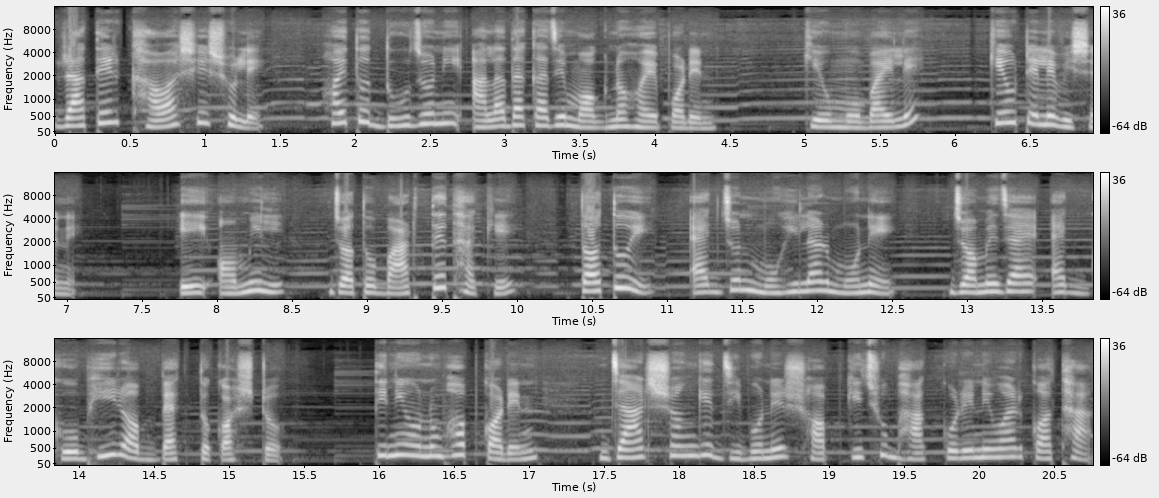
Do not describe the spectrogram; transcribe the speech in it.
রাতের খাওয়া শেষ হলে হয়তো দুজনই আলাদা কাজে মগ্ন হয়ে পড়েন, কেউ মোবাইলে, কেউ টেলিভিশনে। এই অমিল যত বাড়তে থাকে, ততই একজন মহিলার মনে জমে যায় এক গভীর অব্যক্ত কষ্ট। তিনি অনুভব করেন, যার সঙ্গে জীবনের সব কিছু ভাগ করে নেওয়ার কথা,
